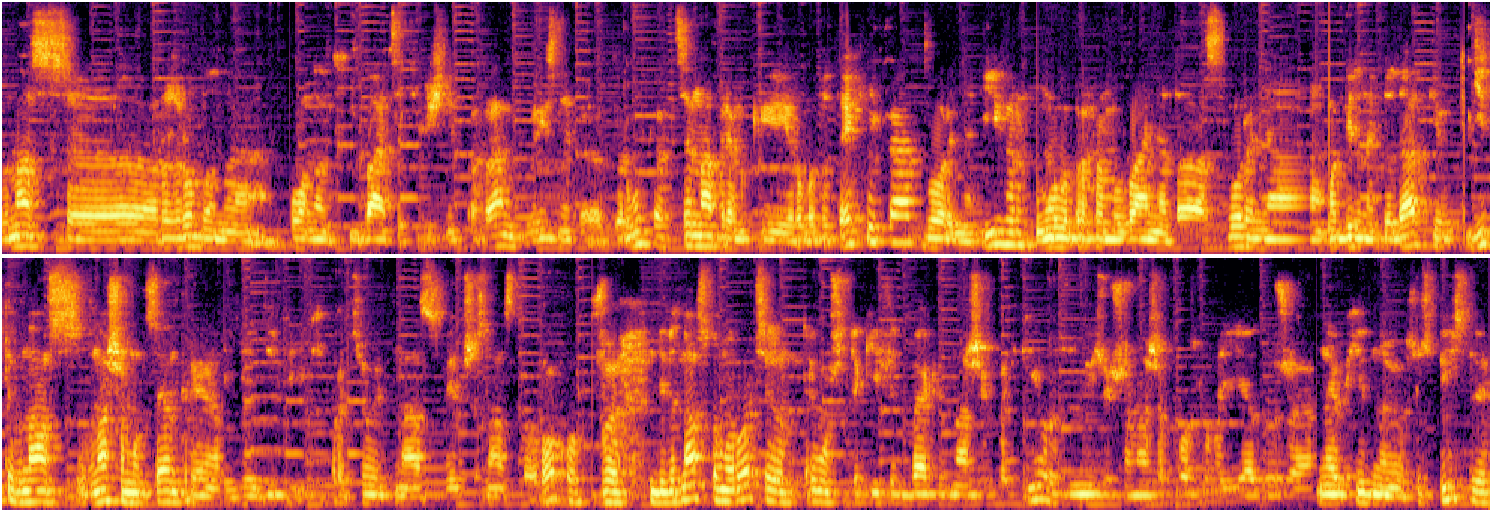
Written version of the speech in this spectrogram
У нас е, розроблено понад 20 річних програм в різних е, керунках. Це напрямки робототехніка, створення ігор, мови програмування програмування та створення мобільних додатків. Діти в нас в нашому центрі є діти, працюють нас від 16-го року. В 19-му році, отримавши такий фідбек від наших батьків, розуміючи, що наша послуга є дуже необхідною в суспільстві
